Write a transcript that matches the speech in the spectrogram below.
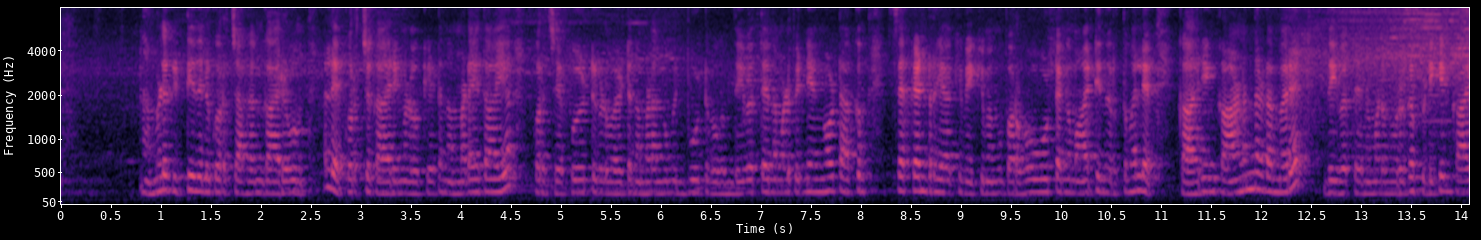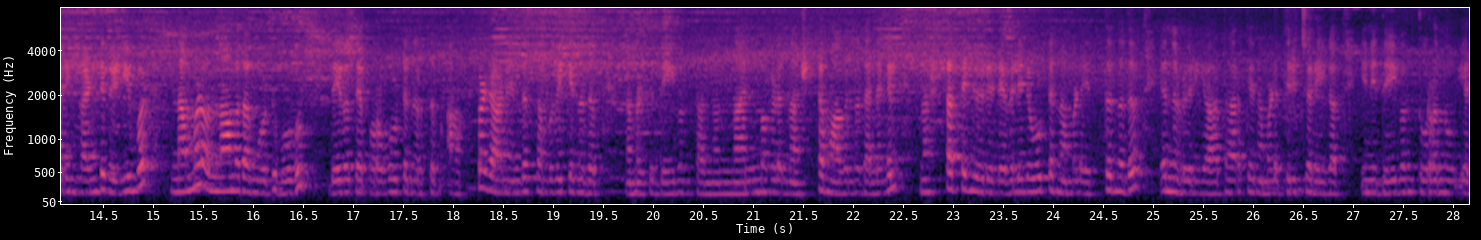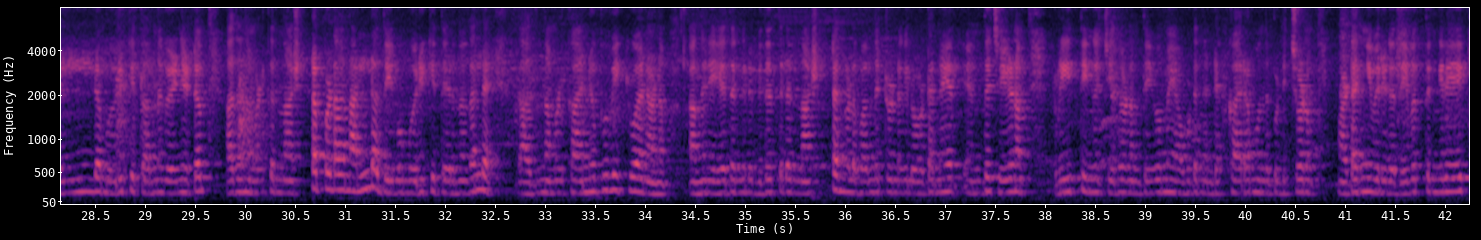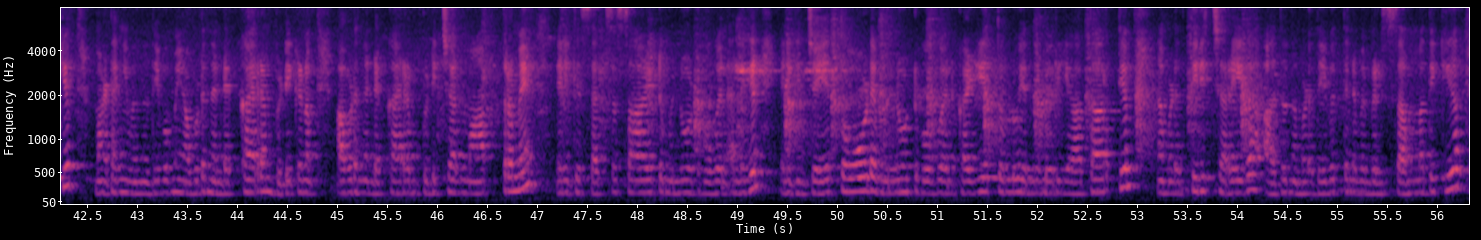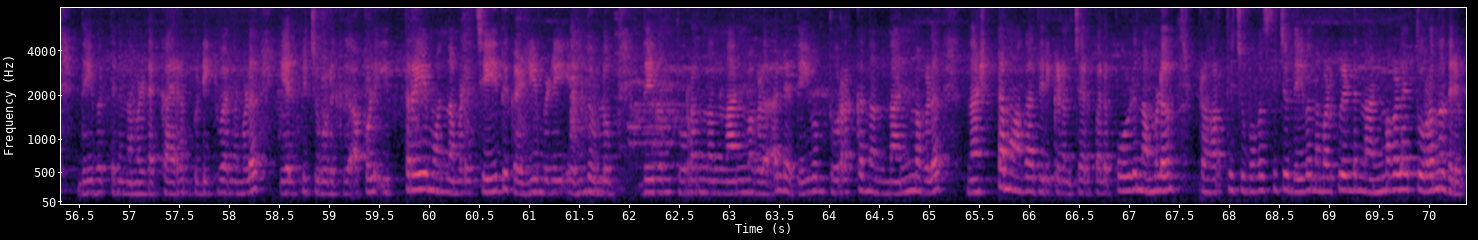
നമ്മൾ കിട്ടിയതിൽ കുറച്ച് അഹങ്കാരവും അല്ലേ? കുറച്ച് കാര്യങ്ങളൊക്കെ ആയിട്ട് നമ്മുടേതായ കുറച്ച് എഫേർട്ടുകളുമായിട്ട് നമ്മൾ അങ്ങ് മുൻപോട്ട് പോകും. ദൈവത്തെ നമ്മൾ പിന്നെ എങ്ങോട്ടാക്കും? സെക്കൻഡറി ആക്കി വെക്കും. അങ്ങ് പുറകോട്ട് അങ്ങ് മാറ്റി നിർത്തും അല്ലേ? കാര്യം കാണുന്നിടം വരെ ദൈവത്തെ നമ്മൾ മുറുകെ പിടിക്കും. കാര്യം കണ്ടു കഴിയുമ്പോൾ നമ്മൾ ഒന്നാമത് അങ്ങോട്ട് പോകും. ദൈവത്തെ പുറകോട്ട് നിർത്തും. അപ്പോഴാണ് എന്ത് സംഭവിക്കുന്നത്? നമ്മൾക്ക് ദൈവം തന്ന നന്മകൾ നഷ്ടമാകുന്നത് അല്ലെങ്കിൽ നഷ്ടത്തിന്റെ ഒരു ലെവലിലോട്ട് നമ്മൾ എത്തുന്നത് എന്നുള്ളൊരു യാഥാർത്ഥ്യം നമ്മൾ തിരിച്ചറിയുക. ഇനി ദൈവം തുറന്നു എല്ലാം ഒരുക്കി തന്നു കഴിഞ്ഞിട്ട് അത് നമ്മൾക്ക് നഷ്ട നഷ്ടപ്പെടാനല്ല ദൈവം ഒരുക്കി തരുന്നതല്ലേ? അത് നമ്മൾക്ക് അനുഭവിക്കുവാനാണ്. അങ്ങനെ ഏതെങ്കിലും വിധത്തിൽ നഷ്ടങ്ങൾ വന്നിട്ടുണ്ടെങ്കിൽ ഉടനെ എന്ത് ചെയ്യണം? റീത്തിങ് ചെയ്തോണം. ദൈവമേ അവിടെ എന്റെ കരം ഒന്ന് പിടിച്ചോണം. മടങ്ങി വരിക. ദൈവത്തിങ്കിലേക്ക് മടങ്ങി വന്ന് ദൈവമേ അവിടെ എന്റെ കരം പിടിക്കണം. അവിടെ എന്റെ കരം പിടിച്ചാൽ മാത്രമേ എനിക്ക് സക്സസ് ആയിട്ട് മുന്നോട്ട് പോകാൻ അല്ലെങ്കിൽ എനിക്ക് ജയത്തോടെ മുന്നോട്ട് പോകാൻ കഴിയത്തുള്ളൂ എന്നുള്ളൊരു യാഥാർത്ഥ്യം നമ്മൾ തിരിച്ചറിയുക. അത് നമ്മൾ ദൈവത്തിന്റെ മുമ്പിൽ സമ്മതിക്കുക. ദൈവത്തിന് നമ്മളുടെ കരം പിടിക്കുവാൻ നമ്മൾ ഏൽപ്പിച്ചു കൊടുക്കുക. അപ്പോൾ ഇത്രയും നമ്മൾ ചെയ്ത് കഴിയുമ്പോഴേ എന്തുള്ളൂ? ദൈവം തുറന്ന നന്മകൾ അല്ലെ? ദൈവം തുറക്കുന്ന നന്മകൾ നഷ്ടമാകാതിരിക്കണം. ചില പലപ്പോഴും നമ്മൾ പ്രാർത്ഥിച്ച് ഉപവസിച്ച് ദൈവം നമ്മൾക്ക് വേണ്ടി നന്മകളെ തുറന്നു തരും.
